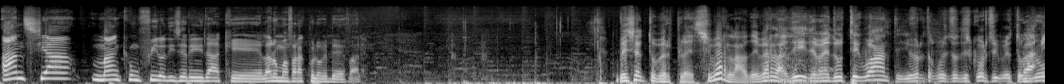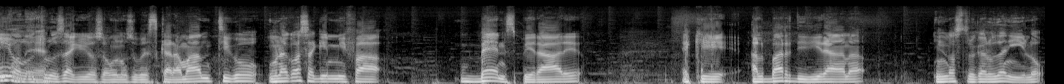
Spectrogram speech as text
ansia, ma anche un filo di serenità che la Roma farà quello che deve fare. Vi sento perplessi, parlate, parlate, ditemi tutti quanti di fronte a questo discorso di questo Ma io, giovane. tu lo sai che io sono uno super scaramantico. Una cosa che mi fa ben sperare è che al bar di Tirana il nostro caro Danilo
